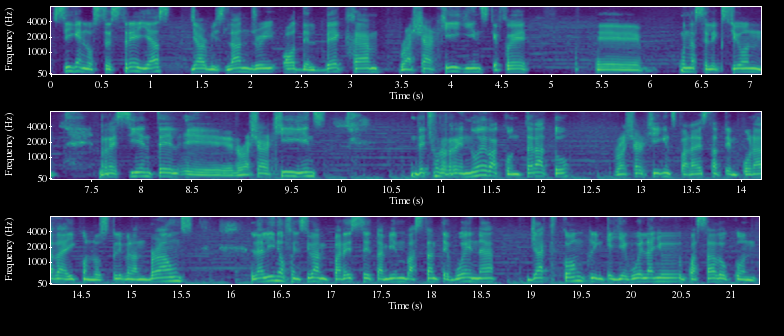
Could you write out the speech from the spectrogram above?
Siguen los estrellas, Jarvis Landry, Odell Beckham, Rashard Higgins, que fue eh, una selección reciente, eh, Rashard Higgins. De hecho, renueva contrato Rashard Higgins para esta temporada ahí con los Cleveland Browns. La línea ofensiva me parece también bastante buena. Jack Conklin, que llegó el año pasado con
